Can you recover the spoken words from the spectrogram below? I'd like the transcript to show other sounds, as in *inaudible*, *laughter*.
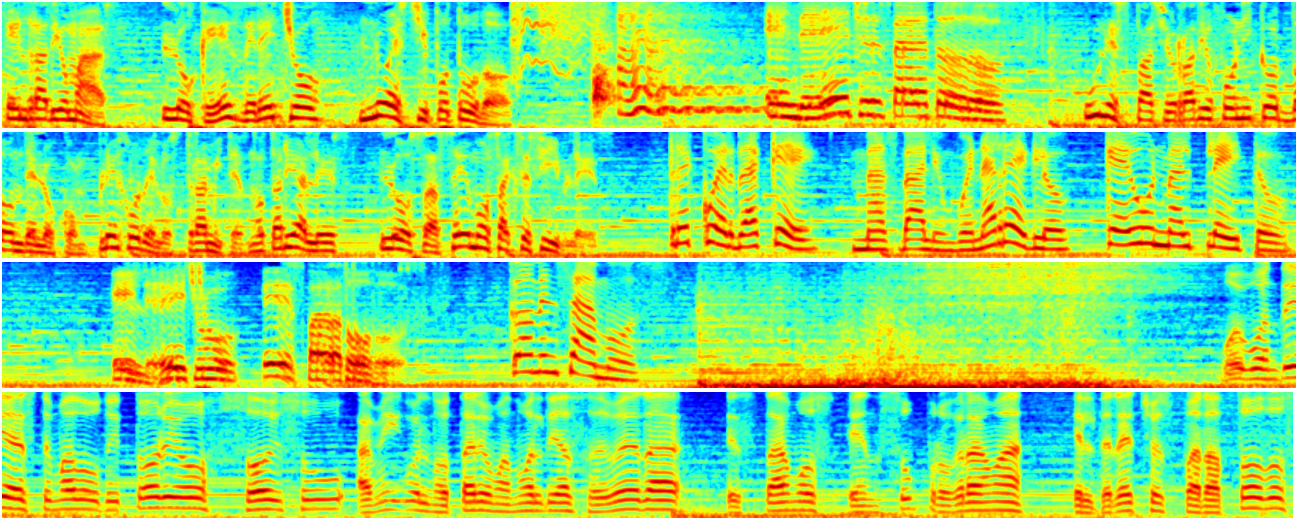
En Radio Más, lo que es derecho no es chipotudo. El derecho es para todos. Un espacio radiofónico donde lo complejo de los trámites notariales los hacemos accesibles. Recuerda que más vale un buen arreglo que un mal pleito. El derecho es para todos. Comenzamos. Muy buen día, estimado auditorio. Soy su amigo el notario Manuel Díaz Rivera. Estamos en su programa El Derecho es para Todos,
